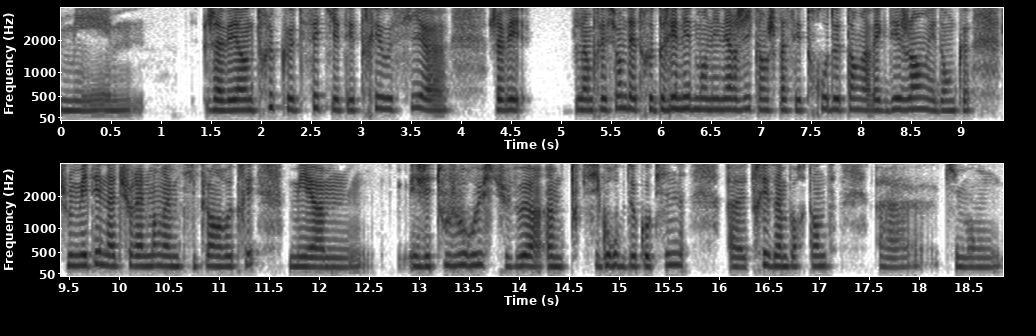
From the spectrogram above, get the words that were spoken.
Mais j'avais un truc tu sais qui était très aussi. J'avais l'impression d'être drainée de mon énergie quand je passais trop de temps avec des gens et donc je me mettais naturellement un petit peu en retrait. Mais j'ai toujours eu, si tu veux, un, tout petit groupe de copines très importantes qui m'ont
